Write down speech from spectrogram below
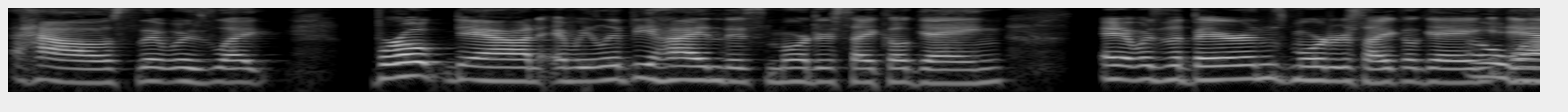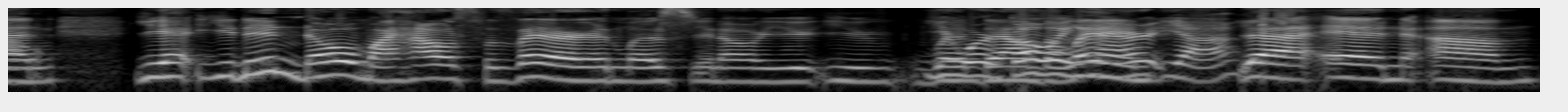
house that was like broke down, and we lived behind this motorcycle gang. And it was the Barons motorcycle gang, Oh, wow. and yeah, you didn't know my house was there unless you know you you you went were down the lane. there, yeah. Yeah, and um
